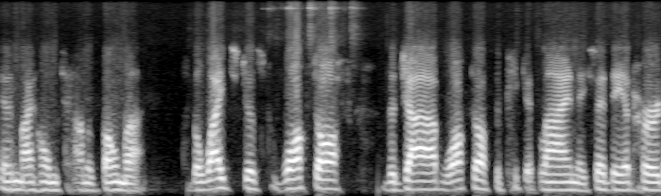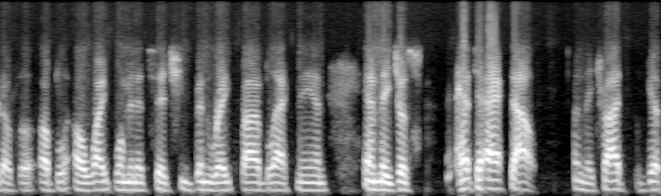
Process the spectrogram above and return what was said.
in my hometown of Beaumont. The whites just walked off the job, walked off the picket line. They said they had heard of a, a, a white woman that said she'd been raped by a black man, and they just had to act out and they tried to get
